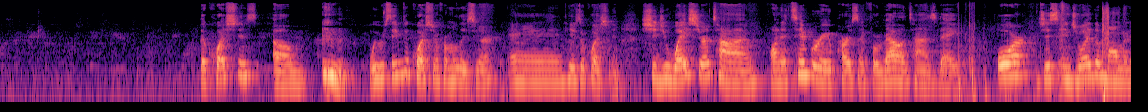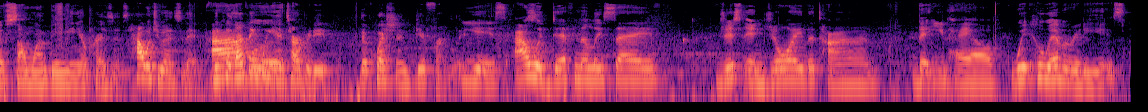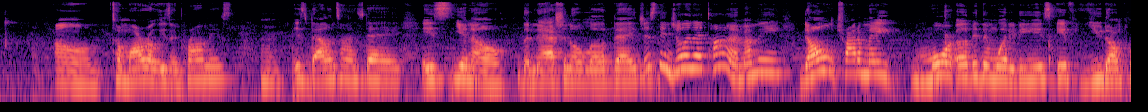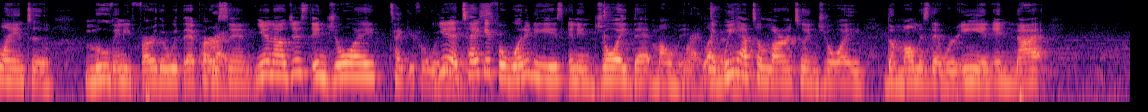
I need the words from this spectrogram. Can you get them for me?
the questions. Um, we received a question from a listener, and here's the question: Should you waste your time on a temporary person for Valentine's Day, or just enjoy the moment of someone being in your presence? How would you answer that? Because I, I think we interpreted the question differently. Yes, I would definitely say just enjoy the time that you have with whoever it is. Um, tomorrow isn't promised. It's Valentine's Day. It's, you know, the National Love Day. Just enjoy that time. I mean, don't try to make more of it than what it is if you don't plan to move any further with that Right. person. You know, just enjoy Take it for what yeah it is. take it for what it is and enjoy that moment Right, like we have to learn to enjoy the moments that we're in and not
